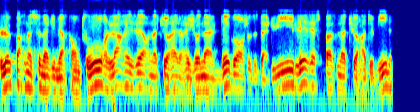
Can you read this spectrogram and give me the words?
le parc national du Mercantour, la réserve naturelle régionale des gorges de Daluy, les espaces Natura 2000.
